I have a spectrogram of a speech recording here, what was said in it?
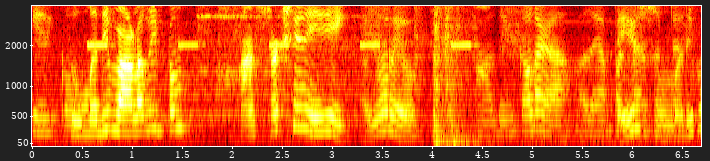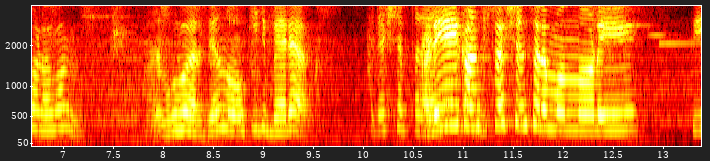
കേറിക്കോ. സുമതി വളവ് ഇപ്പം കൺസ്ട്രക്ഷൻ ഏരിയ ഞാൻ ഏ സുമതി വളവാണ്. നമുക്ക് വെറുതെ നോക്കിട്ട് വരാ. അടേ കൺസ്ട്രക്ഷൻ സ്ഥലം വന്നോടേ. തീ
